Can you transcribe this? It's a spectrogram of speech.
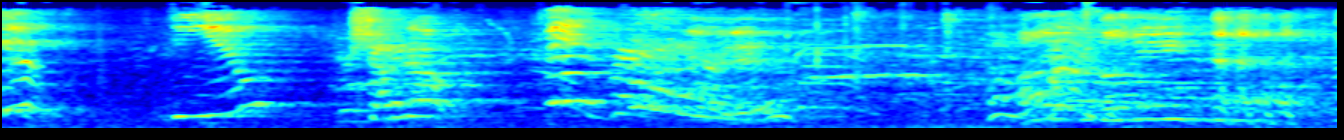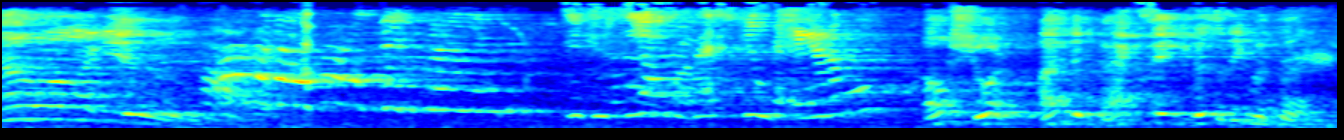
too. Do you? You're shouting out. Big bird. There it is. Hi, everybody. How are you? Did you see all the rescued animals? Oh, sure. I've been backstage visiting with them.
